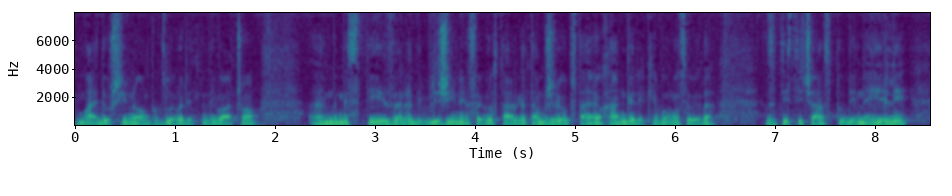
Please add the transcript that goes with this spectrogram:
majdušino, ampak zelo verjetno divačo, eh, namesti zaradi bližine in vsega ostalega. Tam že obstajajo hangeri, ki bomo seveda za tisti čas tudi najeli. Eh,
